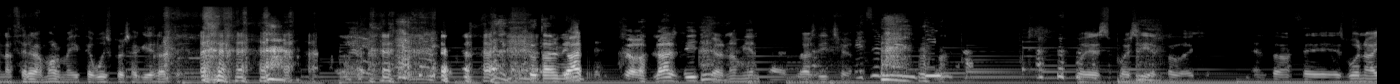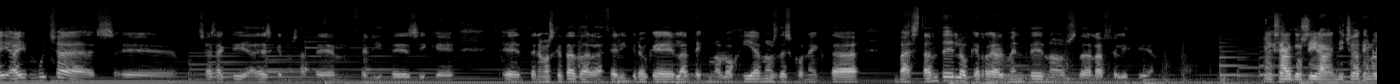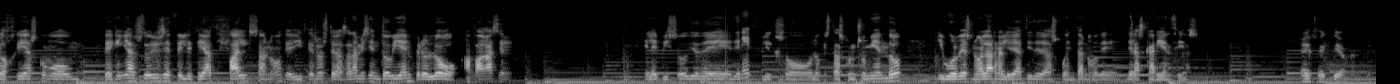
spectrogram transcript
hacer el amor, me dice Whispers aquí delante. Totalmente. Lo has, dicho, no mientas, lo has dicho. es mentira. Pues, pues sí, en todo eso. Entonces, bueno, hay, hay muchas, eh, muchas actividades que nos hacen felices y que eh, tenemos que tratar de hacer. Y creo que la tecnología nos desconecta bastante de lo que realmente nos da la felicidad. Exacto, sí, dicho la tecnología es como pequeñas dosis de felicidad falsa, ¿no? Que dices, ostras, ahora me siento bien, pero luego apagas el, el episodio de, Netflix o lo que estás consumiendo y vuelves ¿no? a la realidad y te das cuenta ¿no? de, de las carencias. Efectivamente.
